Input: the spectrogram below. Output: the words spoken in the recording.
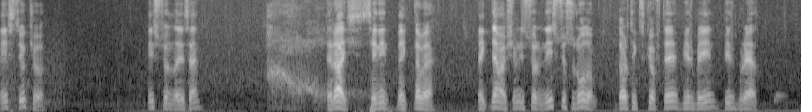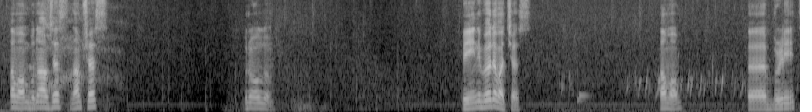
Ne istiyor ki o? Ne istiyorsun dayı sen? Eray senin bekleme. Beklemem şimdi istiyorum. Ne istiyorsun oğlum? 4x köfte, bir beyin, bir bread. Tamam bunu alacağız. Ne yapacağız? Bu oğlum? Beyni böyle mi açacağız? Tamam. Ee, breed.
